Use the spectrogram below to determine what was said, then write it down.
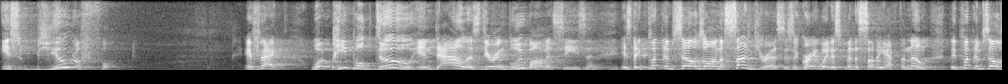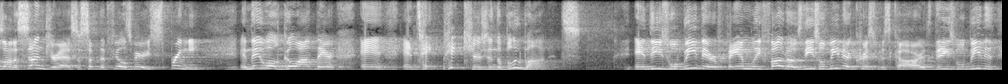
It's beautiful. In fact, what people do in Dallas during bluebonnet season is they put themselves on a sundress. It's a great way to spend a Sunday afternoon. They put themselves on a sundress or something that feels very springy, and they will go out there and, and take pictures in the bluebonnets. And these will be their family photos. These will be their Christmas cards. These will be the,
